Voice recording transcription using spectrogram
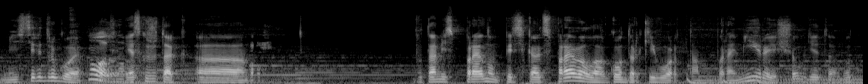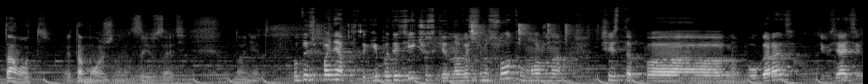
Министерие другое. Ну ладно. Я скажу так, э, Хорошо. Вот там есть ну, пересекаются правила, Гондор Кейворд, там Барамира, еще где-то. Вот там вот это можно заюзать. Но нет. Ну, то есть понятно, что гипотетически на 800 можно чисто по, ну, поугарать и взять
